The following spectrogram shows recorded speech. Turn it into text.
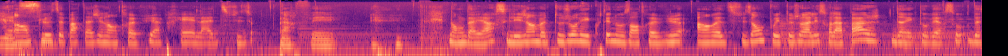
Merci. en plus de partager l'entrevue après la diffusion. Parfait. Donc d'ailleurs, si les gens veulent toujours écouter nos entrevues en rediffusion, vous pouvez toujours aller sur la page de Recto Verso de,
